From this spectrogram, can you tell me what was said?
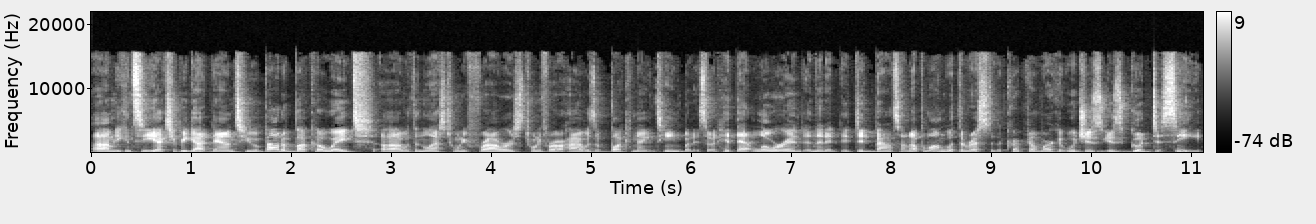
Um, you can see XRP got down to about a buck 08 uh, within the last 24 hours. 24 hour high was a buck 19, but it, so it hit that lower end and then it, it, did bounce on up along with the rest of the crypto market, which is is good to see.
